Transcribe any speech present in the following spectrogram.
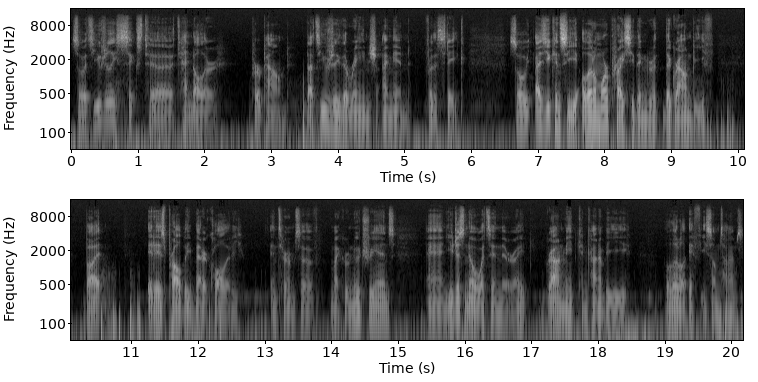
So it's usually six to ten dollar per pound. That's usually the range I'm in for the steak. So as you can see, a little more pricey than gr- the ground beef, but it is probably better quality in terms of micronutrients, and you just know what's in there, right? Ground meat can kind of be a little iffy sometimes.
